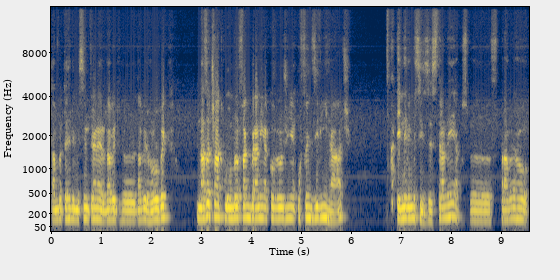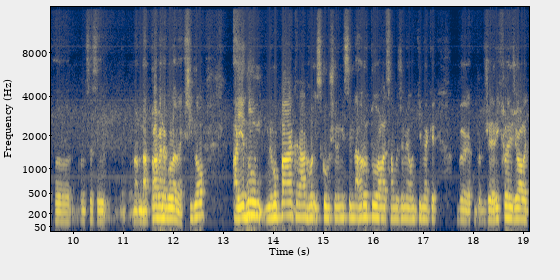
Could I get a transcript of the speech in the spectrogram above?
tam byl tehdy, myslím, trenér David, uh, David Holoubek, na začátku on byl fakt braný jako vyloženě ofenzivní hráč, a teď nevím, jestli ze strany, jako z, z pravého, dokonce si na pravé nebo levé křídlo. A jednou nebo párkrát ho i zkoušeli, myslím, na hrotu, ale samozřejmě on tím, jak je jako, protože je rychle, že ale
